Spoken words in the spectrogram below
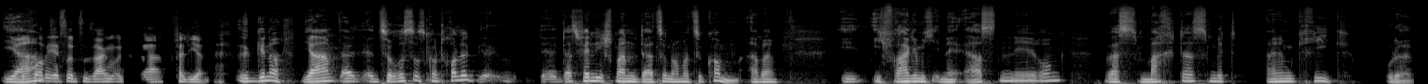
Ja. Bevor wir jetzt sozusagen uns da verlieren. Äh, genau, ja, äh, zur Rüstungskontrolle, äh, das fände ich spannend, dazu nochmal zu kommen. Aber ich frage mich in der ersten Näherung, was macht das mit einem Krieg oder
